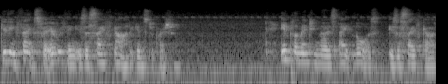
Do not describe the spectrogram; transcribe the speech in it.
Giving thanks for everything is a safeguard against depression. Implementing those eight laws is a safeguard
